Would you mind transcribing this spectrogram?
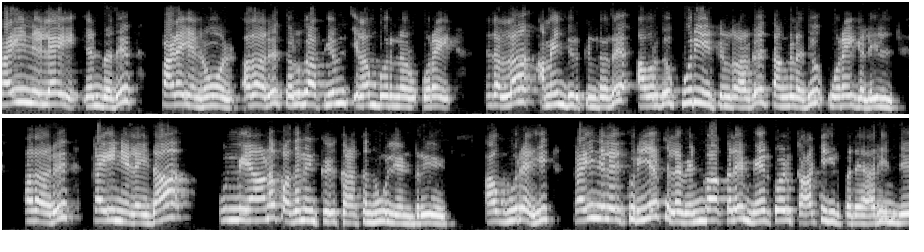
கைநிலை என்பது பழைய நூல். அதாவது தொல்காப்பியம் இளம்பூரினர் உரை. இதெல்லாம் அமைந்திருக்கின்றது. அவர்கள் கூறியிருக்கின்றார்கள் தங்களது உரைகளில். அதாவது கைநிலை தான் உண்மையான பதினெட்டு கணக்கு நூல் என்று. அவ்வுரை கைநிலைக்குரிய சில வெண்பாக்களை மேற்கோள் காட்டியிருப்பதை அறிந்து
